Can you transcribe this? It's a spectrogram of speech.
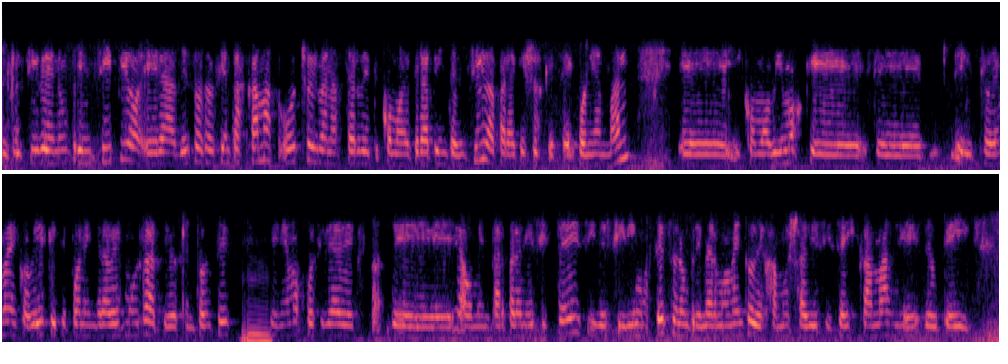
Inclusive en un principio era de esos 200 camas, 8 iban a ser de, como de terapia intensiva para aquellos que se ponían mal. Eh, y como vimos que se, el problema de COVID es que se ponen graves muy rápidos, entonces mm. teníamos posibilidad de, de, aumentar para 16 y decidimos eso. En un primer momento dejamos ya 16 camas de, de UTI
